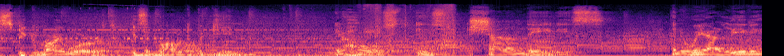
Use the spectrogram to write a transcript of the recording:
Speak My Word is about to begin. Your host is Shannon Davis, and we are living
